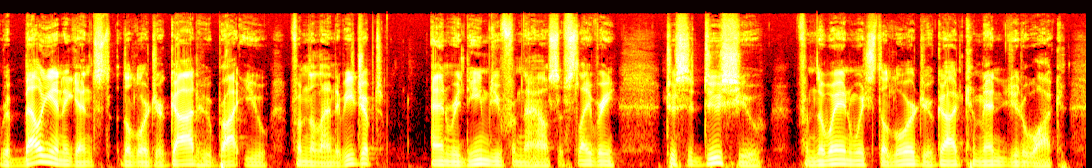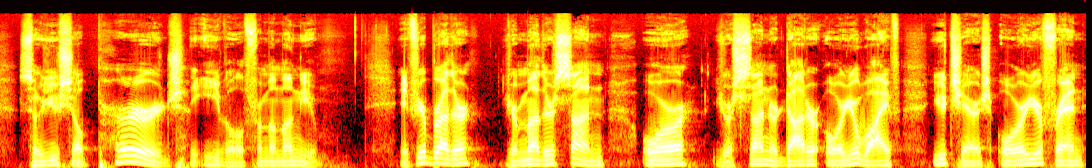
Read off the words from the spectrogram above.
rebellion against the Lord your God who brought you from the land of Egypt and redeemed you from the house of slavery to seduce you from the way in which the Lord your God commanded you to walk. So you shall purge the evil from among you. If your brother, your mother's son, or your son or daughter or your wife you cherish or your friend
